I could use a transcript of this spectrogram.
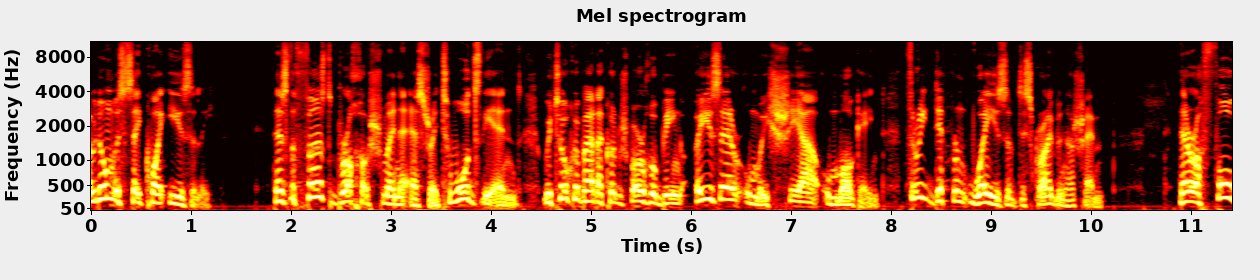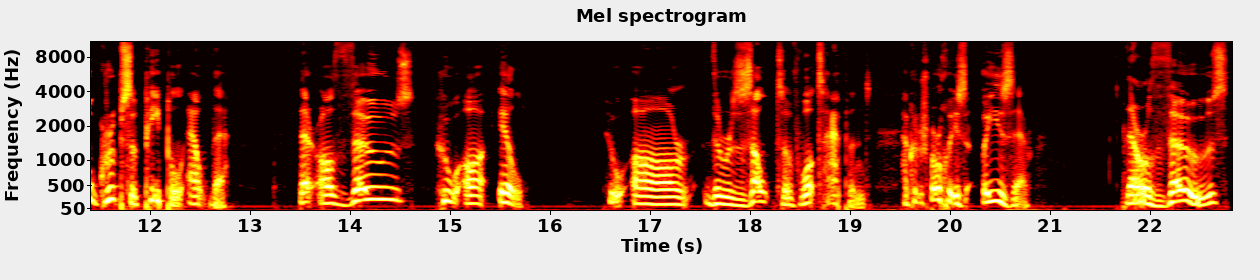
I would almost say quite easily. There's the first bracha Shemona Esrei. Towards the end, we talk about HaKadosh Baruch Hu being Oizer, Umeshia, Umogen. Three different ways of describing Hashem. There are four groups of people out there. There are those who are ill who are the result of what's happened. HaKadosh Baruch Hu is Oizer. There are those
